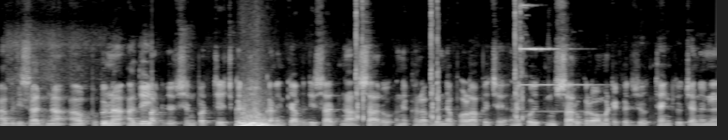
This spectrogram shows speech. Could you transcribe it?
આ બધી સાધના આ પૂરના આદેશ માર્ગદર્શન પરથી જ કરજો કારણ કે આ બધી સાધના સારું અને ખરાબ બંને ફળ આપે છે અને કોઈકનું સારું કરવા માટે કરજો થેન્ક યુ ચેનલને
